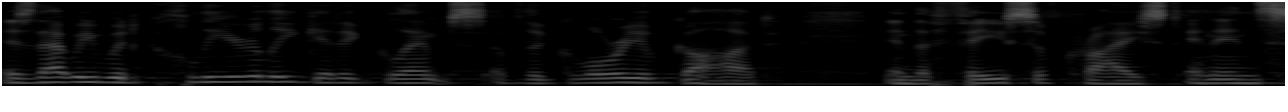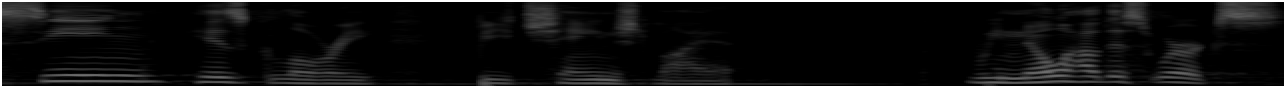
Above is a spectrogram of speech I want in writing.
is that we would clearly get a glimpse of the glory of God in the face of Christ, and in seeing his glory, be changed by it. We know how this works.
